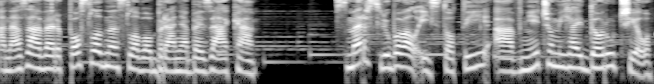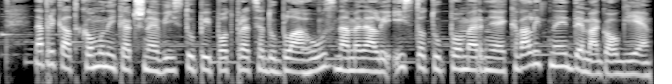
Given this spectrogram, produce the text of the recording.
A na záver posledné slovo Braňa Bezáka. Smer sľuboval istoty a v niečom ich aj doručil. Napríklad komunikačné výstupy podpredsedu Blahu znamenali istotu pomerne kvalitnej demagógie.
